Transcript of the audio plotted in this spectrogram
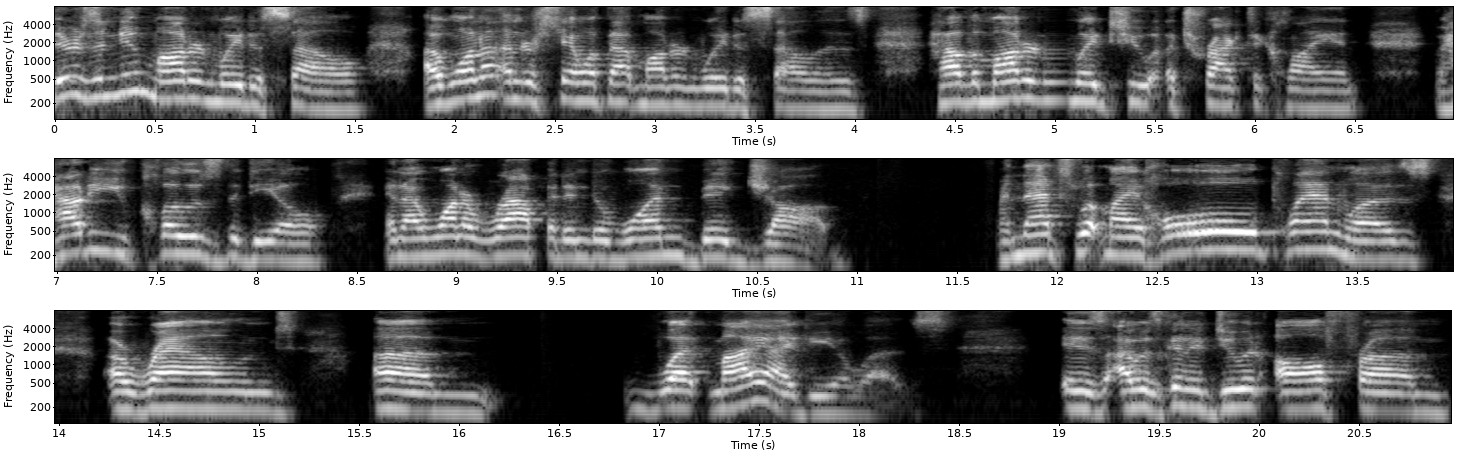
There's a new modern way to sell. I want to understand what that modern way to sell is, how the modern way to attract a client, how do you close the deal? And I want to wrap it into one big job. And that's what my whole plan was around um, what my idea was is I was going to do it all from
